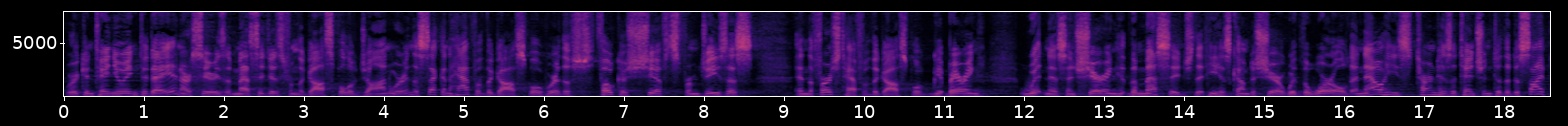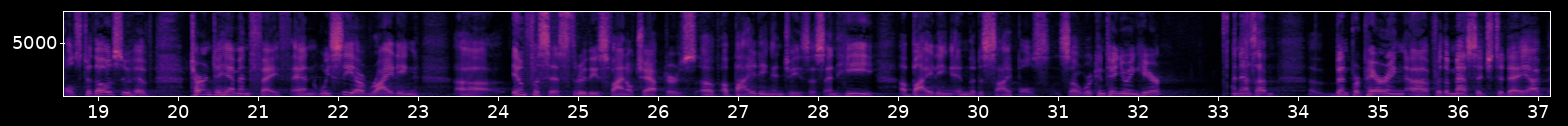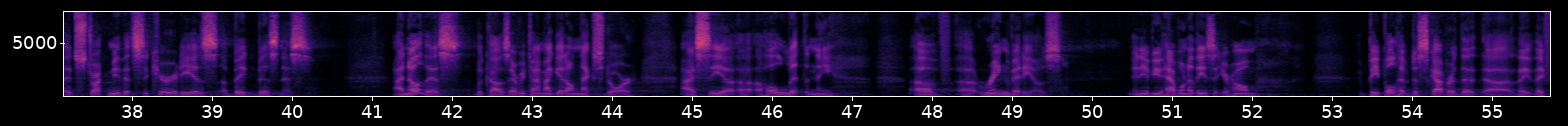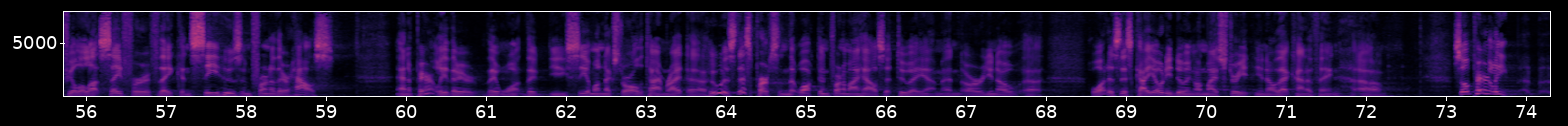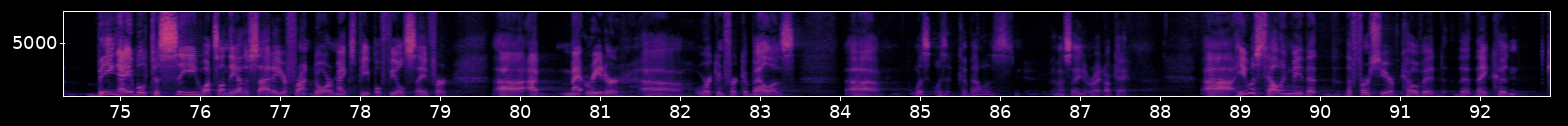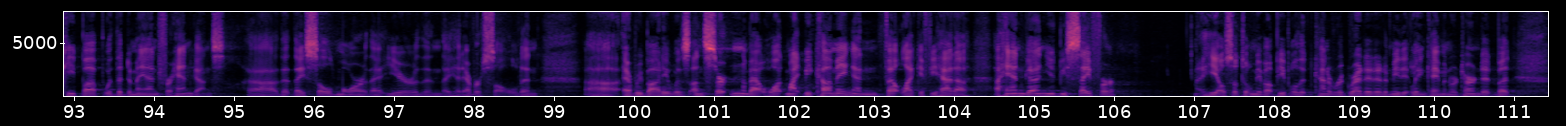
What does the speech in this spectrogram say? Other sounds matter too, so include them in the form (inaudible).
We're continuing today in our series of messages from the Gospel of John. We're in the second half of the Gospel where the focus shifts from Jesus in the first half of the Gospel, bearing witness and sharing the message that he has come to share with the world. And now he's turned his attention to the disciples, to those who have turned to him in faith. And we see a writing. Uh, emphasis through these final chapters of abiding in Jesus and He abiding in the disciples. So we're continuing here. And as I've been preparing uh, for the message today, I, it struck me that security is a big business. I know this because every time I get on Nextdoor, I see a, a, a whole litany of uh, ring videos. Any of you have one of these at your home? People have discovered that uh, they, they feel a lot safer if they can see who's in front of their house. And apparently, they they want they, you see them on Nextdoor all the time, right? Uh, who is this person that walked in front of my house at 2 a.m. and or you know, uh, what is this coyote doing on my street? You know that kind of thing. Uh, so apparently, being able to see what's on the other side of your front door makes people feel safer. Uh, I'm Matt Reeder, uh, working for Cabela's. Uh, was, was it Cabela's? Am I saying it right? Okay. Uh, he was telling me that the first year of COVID, that they couldn't keep up with the demand for handguns. Uh, that they sold more that year than they had ever sold, and uh, everybody was uncertain about what might be coming, and felt like if you had a, a handgun, you'd be safer. He also told me about people that kind of regretted it immediately and came and returned it. But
